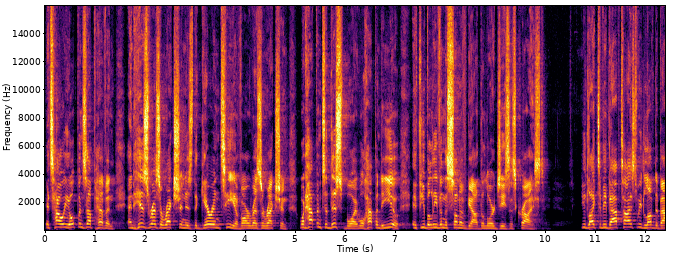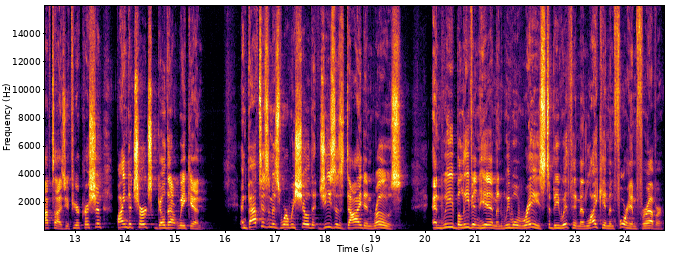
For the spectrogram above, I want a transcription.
It's how he opens up heaven. And his resurrection is the guarantee of our resurrection. What happened to this boy will happen to you if you believe in the Son of God, the Lord Jesus Christ. If you'd like to be baptized, we'd love to baptize you. If you're a Christian, find a church, go that weekend. And baptism is where we show that Jesus died and rose and we believe in him and we will raise to be with him and like him and for him forever.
